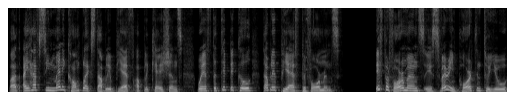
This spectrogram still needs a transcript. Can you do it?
but I have seen many complex WPF applications with the typical WPF performance. If performance is very important to you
